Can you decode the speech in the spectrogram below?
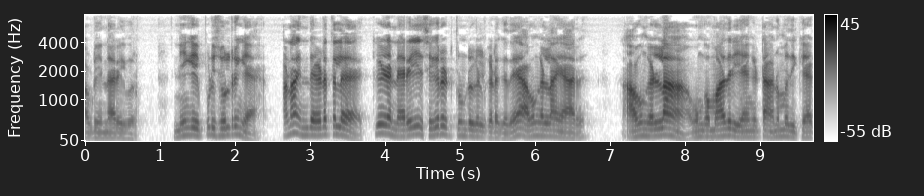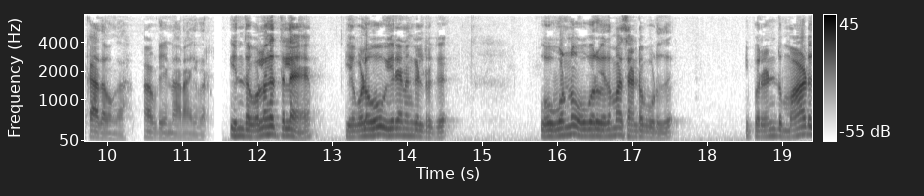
அப்படின்னாரு இவர். நீங்கள் இப்படி சொல்கிறீங்க ஆனால் இந்த இடத்துல கீழே நிறைய சிகரெட் துண்டுகள் கிடக்குதே அவங்கெல்லாம் யார்? அவங்கெல்லாம் உங்கள் மாதிரி என்கிட்ட அனுமதி கேட்காதவங்க அப்படின்னாராம் இவர். இந்த உலகத்தில் எவ்வளவோ உயிரினங்கள் இருக்குது ஒவ்வொன்றும் ஒவ்வொரு விதமாக சண்டை போடுது. இப்போ ரெண்டு மாடு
